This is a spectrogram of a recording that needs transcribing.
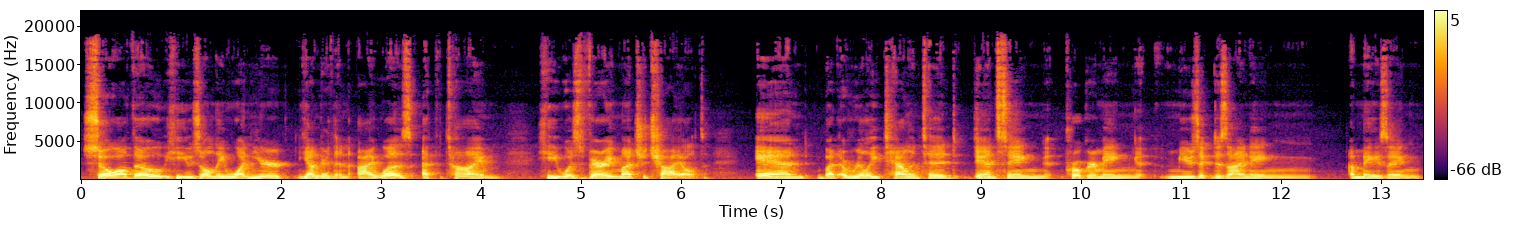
So, although he was only one year younger than I was at the time, he was very much a child and but a really talented dancing programming music designing amazing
